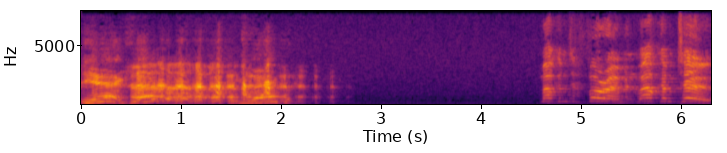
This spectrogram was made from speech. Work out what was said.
yeah, exactly, exactly. Welcome to the forum and welcome to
